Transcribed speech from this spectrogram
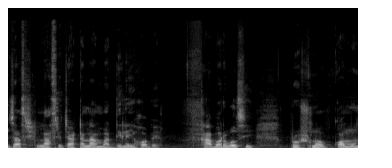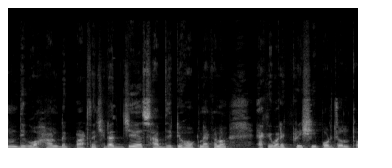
জাস্ট লাস্টে চারটা নাম্বার দিলেই হবে। আবার বলছি, প্রশ্ন কমন দিব হান্ড্রেড পার্সেন্ট সেটা যে সাবজেক্টই হোক না কেন, একেবারে কৃষি পর্যন্ত।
